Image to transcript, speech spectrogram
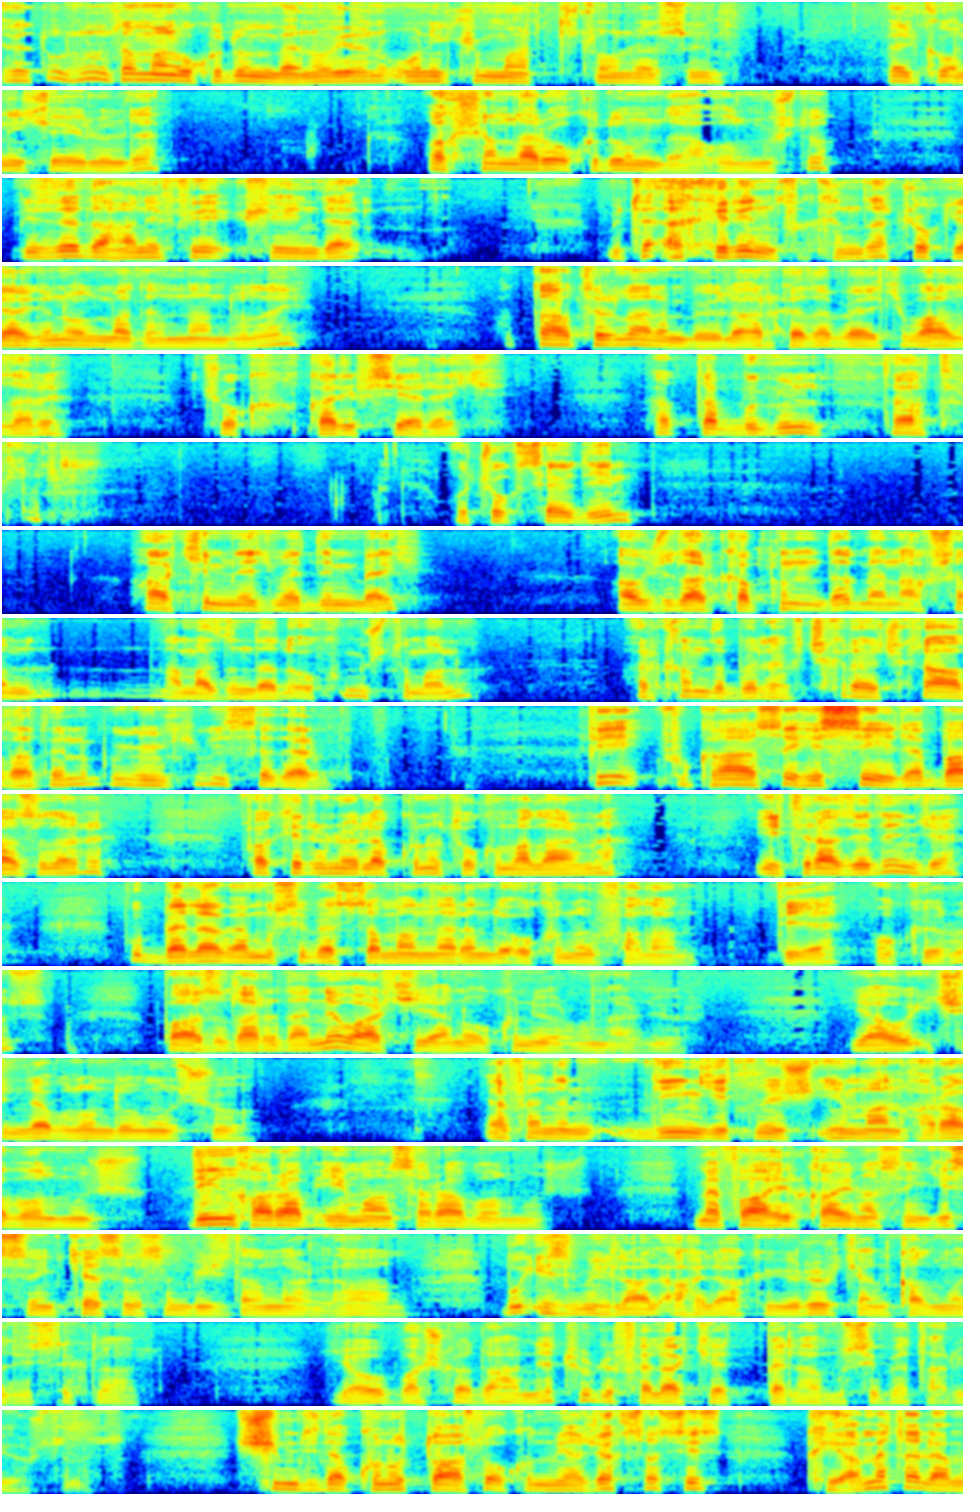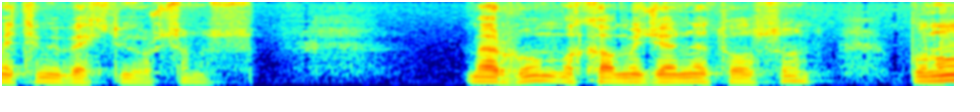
Evet uzun zaman okudum ben. O yani 12 Mart sonrası belki 12 Eylül'de akşamları okuduğum da olmuştu. Bizde de Hanefi şeyinde müteahhirin fıkhında çok yaygın olmadığından dolayı hatta hatırlarım böyle arkada belki bazıları çok garipseyerek hatta bugün de hatırlarım. O çok sevdiğim Hakim Necmeddin Bey Avcılar Kapı'nda ben akşam namazında da okumuştum onu. Arkamda böyle çıkıra çıkıra ağladığını bugün gibi hissederim. Bir fukahası hissiyle bazıları fakirin öyle kunut okumalarına itiraz edince bu bela ve musibet zamanlarında okunur falan diye okuyoruz. Bazıları da ne var ki yani okunuyor bunlar diyor. Yahu içinde bulunduğumuz şu efendim din gitmiş, iman harap olmuş. Din harap, iman sarap olmuş. Mefahir kaynasın gitsin, kesilsin vicdanlar lal. Bu izmihlal ahlakı yürürken kalmaz istiklal. Yahu başka daha ne türlü felaket, bela, musibet arıyorsunuz? Şimdi de kunut duası okunmayacaksa siz kıyamet alameti mi bekliyorsunuz? Merhum makamı cennet olsun. Bunun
